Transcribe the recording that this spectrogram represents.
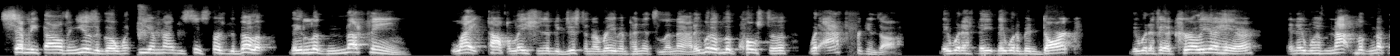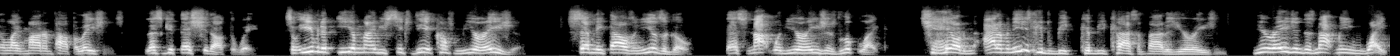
70,000 years ago, when EM96 first developed, they looked nothing like populations that exist in the Arabian Peninsula now. They would have looked close to what Africans are. They would have they, they would have been dark, they would have had curlier hair, and they would have not looked nothing like modern populations. Let's get that shit out the way. So even if EM96 did come from Eurasia 70,000 years ago, that's not what Eurasians look like. Hell, Andamanese people be, could be classified as Eurasians. Eurasian does not mean white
